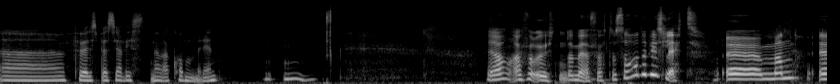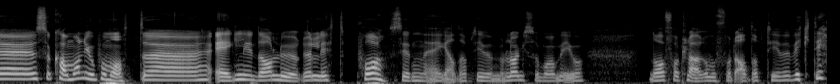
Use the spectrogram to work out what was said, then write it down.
uh, før spesialistene da kommer inn. Mm. Ja, for uten det medfødte så hadde vi slitt. Uh, men uh, så kan man jo på en måte egentlig da lure litt på, siden jeg er adaptiv immunolog, så må vi jo nå forklare hvorfor det adaptive er viktig.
